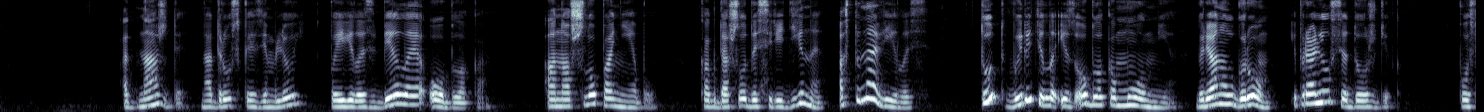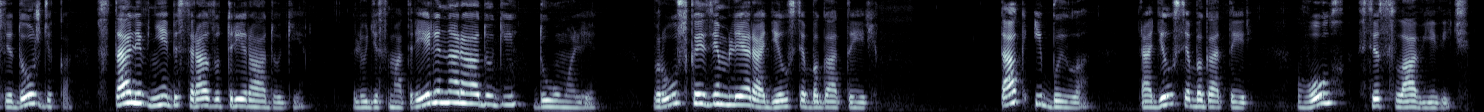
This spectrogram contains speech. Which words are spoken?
Однажды над русской землей появилось белое облако. Оно шло по небу. Когда шло до середины, остановилось. Тут вылетела из облака молния, грянул гром и пролился дождик. После дождика встали в небе сразу три радуги. Люди смотрели на радуги, думали. В русской земле родился богатырь. Так и было. Родился богатырь, Волх Всеславьевич.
